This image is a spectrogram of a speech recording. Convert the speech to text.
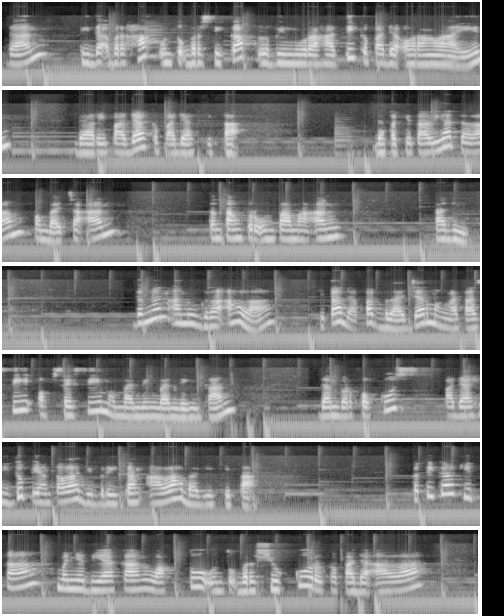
dan tidak berhak untuk bersikap lebih murah hati kepada orang lain daripada kepada kita. Dapat kita lihat dalam pembacaan tentang perumpamaan tadi. Dengan anugerah Allah, kita dapat belajar mengatasi obsesi membanding-bandingkan dan berfokus pada hidup yang telah diberikan Allah bagi kita. Ketika kita menyediakan waktu untuk bersyukur kepada Allah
